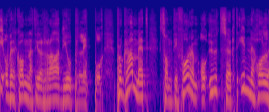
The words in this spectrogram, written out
Hej och välkomna till Radio Pleppo, programmet som till form och utsökt innehåll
